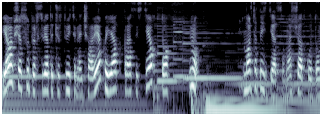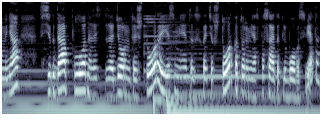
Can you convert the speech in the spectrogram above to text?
я вообще супер светочувствительный человек, и я как раз из тех, кто, ну, может, это из детства, может, еще откуда-то. У меня всегда плотно задернутые шторы, и если мне это, этих штор, которые меня спасают от любого света,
